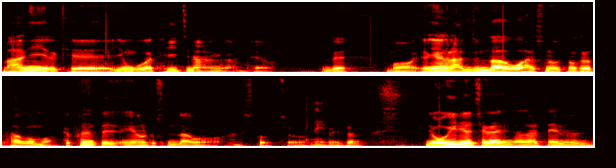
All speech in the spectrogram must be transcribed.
많이 이렇게 연구가 돼 있지는 않은 것 같아요. 근데 뭐 영향을 안 준다고 할 수는 없지만 그렇다고 뭐 100% 영향을 또 준다고 할 수도 없죠. 네. 그래서 이제 오히려 제가 생각할 때는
